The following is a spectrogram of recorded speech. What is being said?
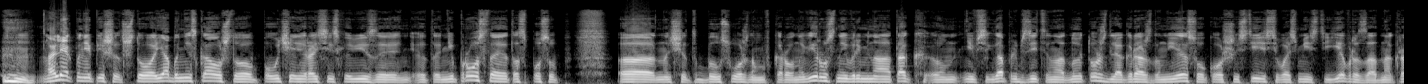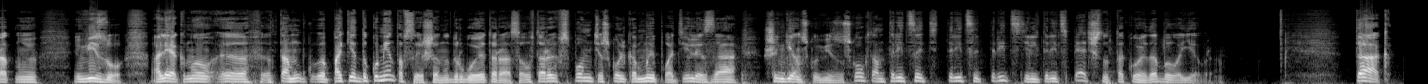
Олег мне пишет, что я бы не сказал, что получение российской визы это не просто, это способ, э, значит, был сложным в коронавирусные времена, а так э, не всегда приблизительно одно и то же для граждан ЕС около 60-80 евро за однократную визу. Олег, ну, э, там пакет документов совершенно другой, это раз. А во-вторых, вспомните, сколько мы платили за шенгенскую визу. Сколько там, 30, 30, 30 или 35, что-то такое, да, было евро? Так.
